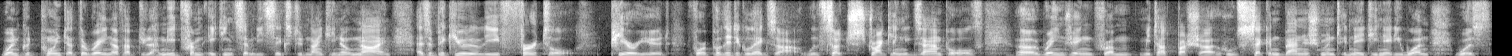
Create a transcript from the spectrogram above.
One could point at the reign of Abdulhamid from 1876 to 1909 as a peculiarly fertile period for political exile, with such striking examples, uh, ranging from Mithat Pasha, whose second banishment in 1881 was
